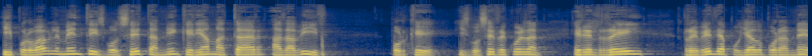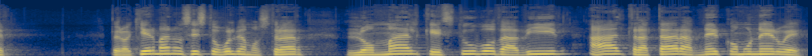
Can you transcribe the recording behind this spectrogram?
Y probablemente Isboset también quería matar a David, porque Isboset, recuerdan, era el rey rebelde apoyado por Abner. Pero aquí, hermanos, esto vuelve a mostrar lo mal que estuvo David al tratar a Abner como un héroe.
